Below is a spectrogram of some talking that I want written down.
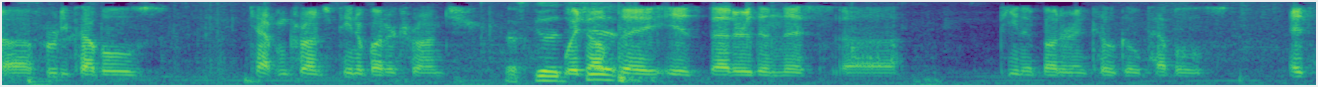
uh, Fruity Pebbles, Captain Crunch, Peanut Butter Crunch, That's good which I'll say is better than this uh, peanut butter and cocoa pebbles. It's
